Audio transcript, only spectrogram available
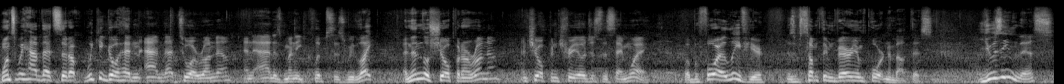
Once we have that set up, we can go ahead and add that to our rundown and add as many clips as we like, and then they'll show up in our rundown and show up in Trio just the same way. But before I leave here, there's something very important about this. Using this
